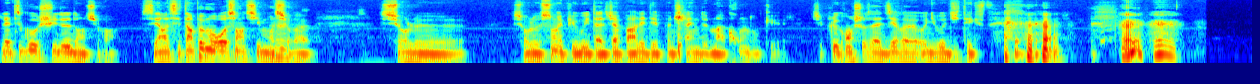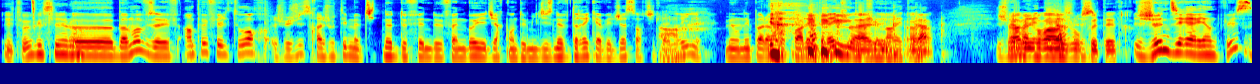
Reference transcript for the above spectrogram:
let's go je suis dedans tu vois. C'est un, c'est un peu mon ressenti moi Mm. sur euh, sur le sur le son et puis oui t'as déjà parlé des punchlines de Macron donc euh, j'ai plus grand chose à dire euh, au niveau du texte. Et toi, Wesley, alors? Euh, bah moi vous avez un peu fait le tour. Je vais juste rajouter ma petite note de fan de fanboy et dire qu'en 2019 Drake avait déjà sorti de la Ah. drill, mais on n'est pas là pour parler de Drake, donc je vais m'arrêter voilà. là. Je Ça vais m'arrêter arrivera là. un jour Je- peut-être. Je ne dirai rien de plus.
